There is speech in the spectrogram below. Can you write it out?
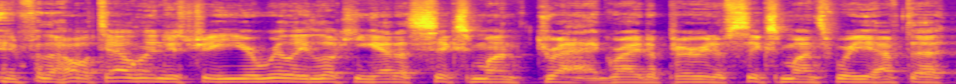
And for the hotel industry, you're really looking at a six month drag, right? A period of six months where you have to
